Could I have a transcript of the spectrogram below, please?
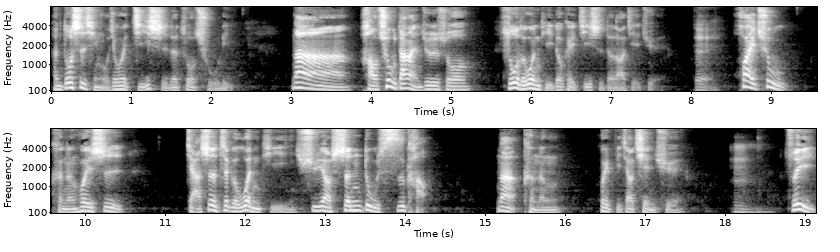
很多事情我就会及时的做处理。那好处当然就是说，所有的问题都可以及时得到解决。对，坏处可能会是，假设这个问题需要深度思考，那可能会比较欠缺。嗯，所以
